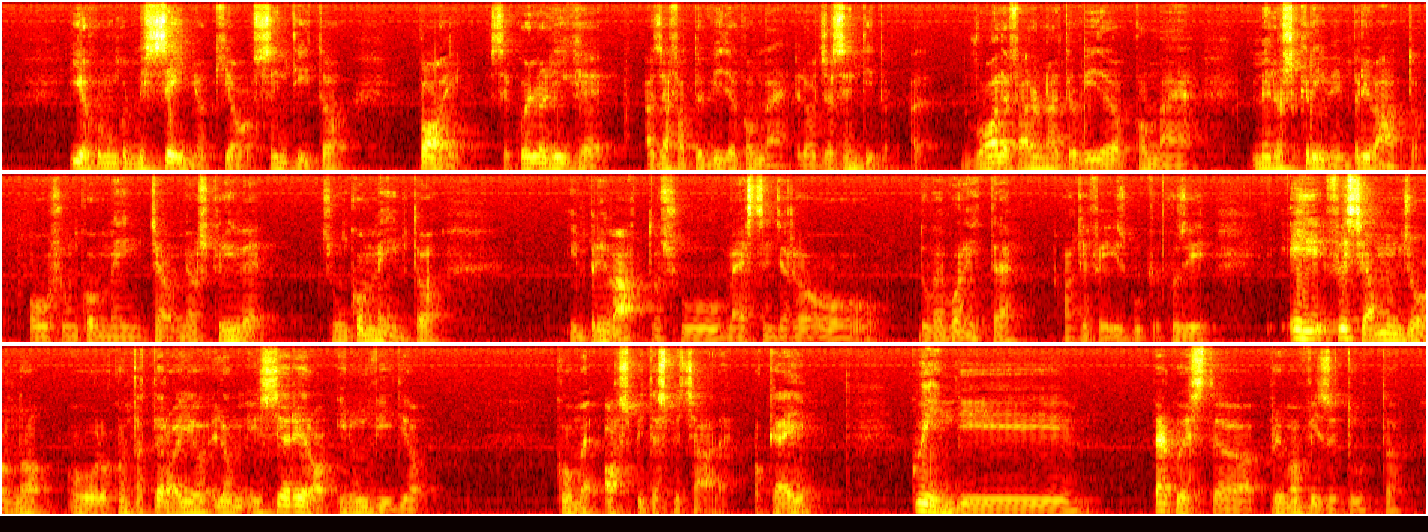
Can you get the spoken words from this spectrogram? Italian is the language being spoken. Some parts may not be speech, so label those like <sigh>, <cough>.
Io comunque mi segno chi ho sentito, poi se quello lì che ha già fatto il video con me e l'ho già sentito eh, vuole fare un altro video con me, me lo scrive in privato o su un commento, cioè me lo scrive su un commento in privato su Messenger o dove volete, anche Facebook così e fissiamo un giorno o lo contatterò io e lo inserirò in un video come ospite speciale ok? Quindi per questo primo avviso è tutto.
